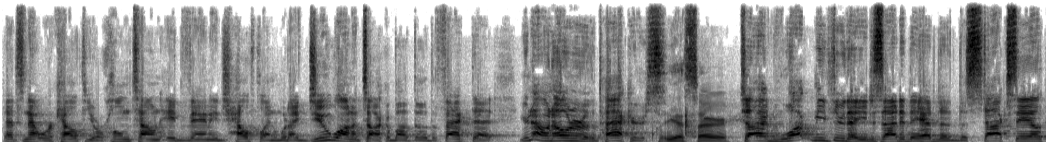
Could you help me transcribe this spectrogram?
That's Network Health, your hometown advantage health plan. What I do want to talk about, though, the fact that you're now an owner of the Packers. Yes, sir. Todd, walk me through that. You decided they had the, the stock sale.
